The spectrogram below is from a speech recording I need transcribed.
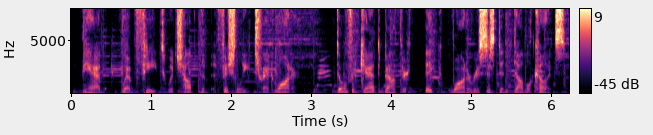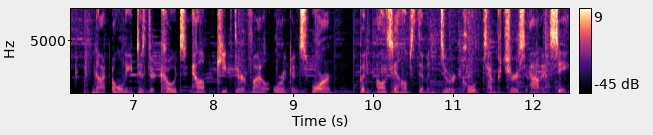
they had web feet which helped them efficiently tread water. Don't forget about their thick, water-resistant double coats. Not only does their coat help keep their vital organs warm, but it also helps them endure cold temperatures out at sea.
